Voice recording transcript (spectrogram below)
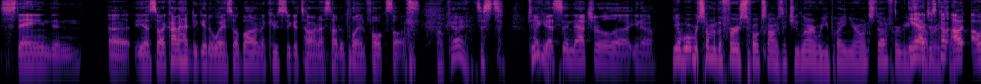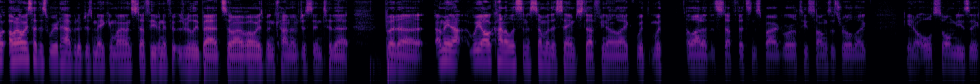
Staind and. Uh, yeah, so I kind of had to get away, so I bought an acoustic guitar and I started playing folk songs. Okay. Just, I Dig it. guess, in natural, uh, you know, Yeah, what were some of the first folk songs that you learned? Were you playing your own stuff or were you yeah, just kind of. I, I, I always had this weird habit of just making my own stuff, even if it was really bad. So I've always been kind of just into that. But uh, I mean, I, we all kind of listen to some of the same stuff, you know, like with with a lot of the stuff that's inspired royalty songs. It's real like, you know, old soul music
